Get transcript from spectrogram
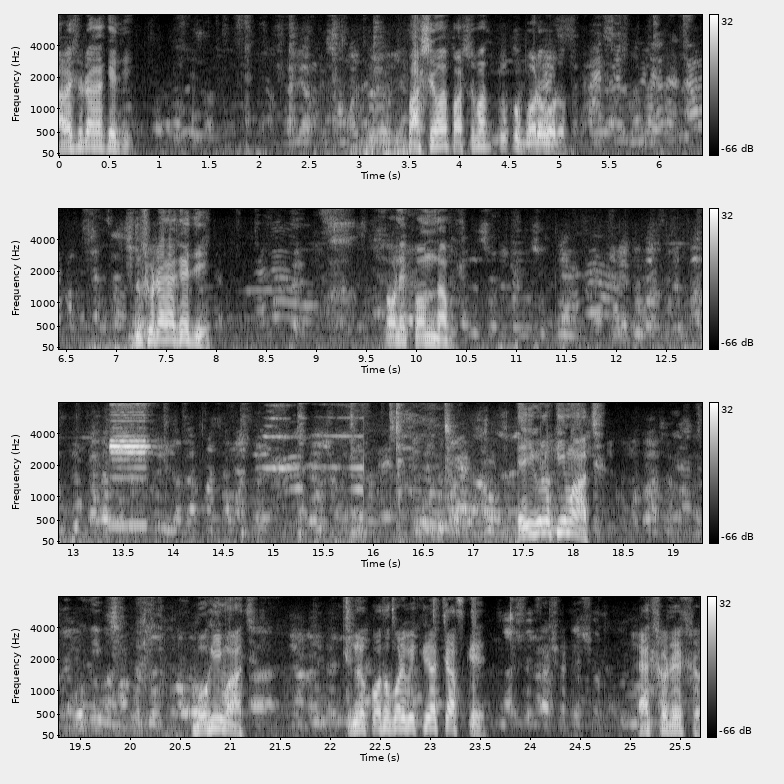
আড়াইশো টাকা কেজি। পার্শে মাছ পার্শে মাছ খুব বড় বড়। দুশো টাকা কেজি। অনেক কম দাম। এইগুলো কি মাছ? বগি মাছ। এগুলো কত করে বিক্রি হচ্ছে আজকে? একশো দেড়শো।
